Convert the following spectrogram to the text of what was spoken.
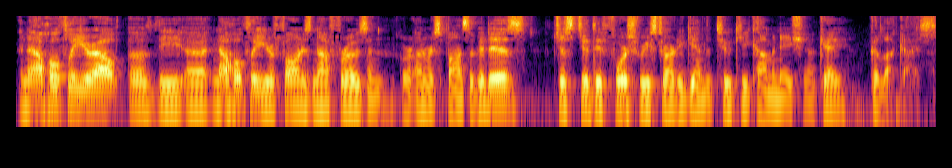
And now hopefully you're out of the, uh, now hopefully your phone is not frozen or unresponsive. It is, just do the force restart again, the two key combination, okay? Good luck guys.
